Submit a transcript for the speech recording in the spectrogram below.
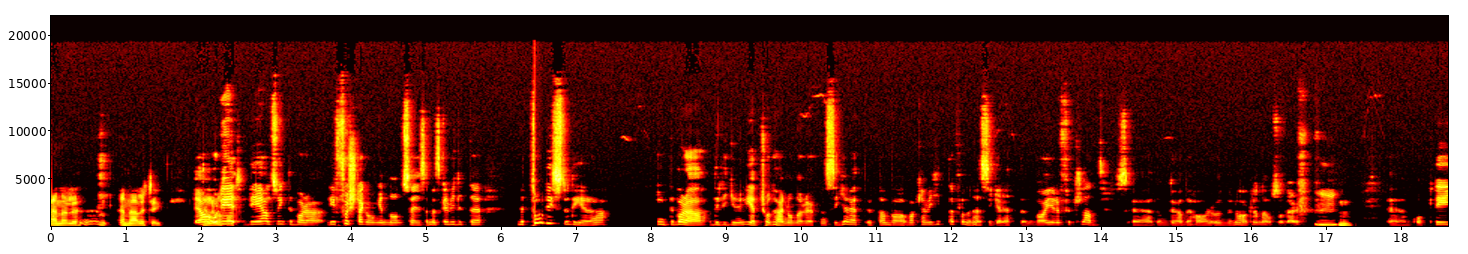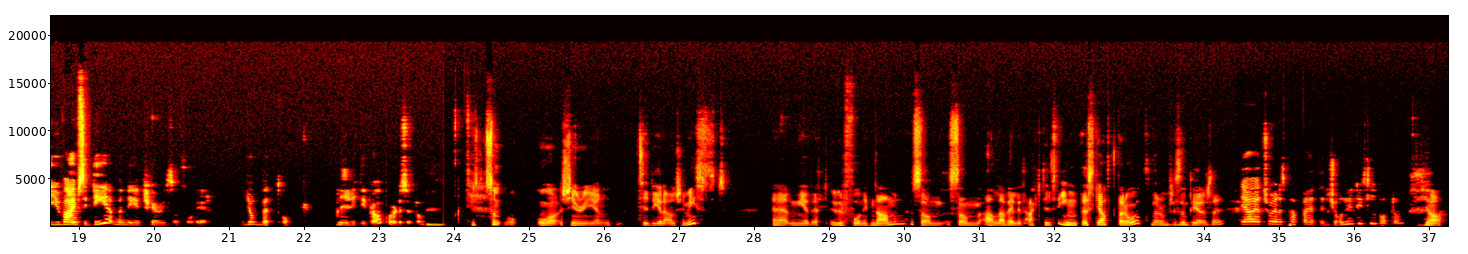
Anal- Analytic. Ja, och det, det är alltså inte bara, det är första gången någon säger så här, men ska vi lite metodiskt studera, inte bara det ligger en ledtråd här, någon har rökt en cigarett, utan vad, vad kan vi hitta från den här cigaretten? Vad är det för kladd eh, den döde har under naglarna och sådär? mm. Eh, och det är ju Vimes idé, men det är Cherry som får det jobbet och blir riktigt bra på det dessutom. Som, och, och en tidigare alkemist eh, med ett urfånigt namn som, som alla väldigt aktivt inte skrattar åt när de presenterar sig. Ja, jag tror hennes pappa hette Jolly Little Bottom. Ja,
